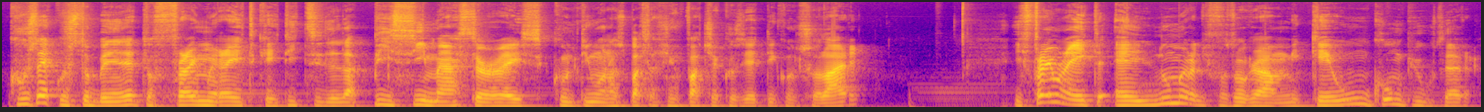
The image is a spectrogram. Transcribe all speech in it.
cos'è questo benedetto frame rate che i tizi della PC Master Race continuano a sbatterci in faccia ai cosiddetti consolari? Il frame rate è il numero di fotogrammi che un computer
